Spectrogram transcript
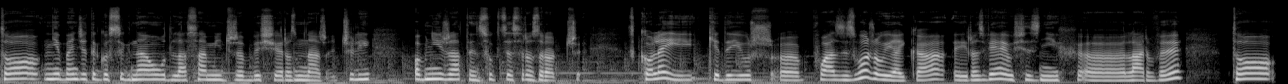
to nie będzie tego sygnału dla samic, żeby się rozmnażać, czyli obniża ten sukces rozrodczy. Z kolei, kiedy już e, płazy złożą jajka i rozwijają się z nich e, larwy, to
